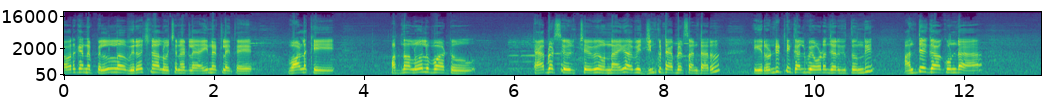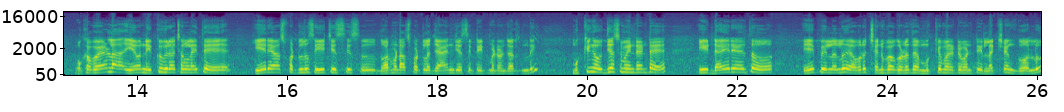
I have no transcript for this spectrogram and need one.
ఎవరికైనా పిల్లల విరోచనాలు వచ్చినట్లే అయినట్లయితే వాళ్ళకి పద్నాలుగు రోజుల పాటు ట్యాబ్లెట్స్ ఇచ్చేవి ఉన్నాయి. అవి జింక్ ట్యాబ్లెట్స్ అంటారు. ఈ రెండింటిని కలిపి ఇవ్వడం జరుగుతుంది. అంతేకాకుండా ఒకవేళ ఏమైనా ఎక్కువ విరోచనలు అయితే ఏరియా హాస్పిటల్ సిహెచ్ఎస్సిస్ గవర్నమెంట్ హాస్పిటల్లో జాయిన్ చేసి ట్రీట్మెంట్ ఇవ్వడం జరుగుతుంది. ముఖ్యంగా ఉద్దేశం ఏంటంటే ఈ డైరియాతో ఏ పిల్లలు ఎవరు చనిపోకూడదు ముఖ్యమైనటువంటి లక్ష్యం గోళ్ళు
